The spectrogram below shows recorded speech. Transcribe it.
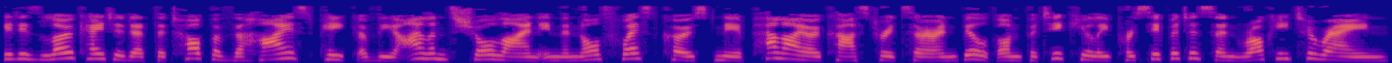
It is located at the top of the highest peak of the island's shoreline in the northwest coast near Palaiokastritsa and built on particularly precipitous and rocky terrain.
